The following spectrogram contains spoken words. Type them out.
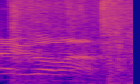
Ej, jak go?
